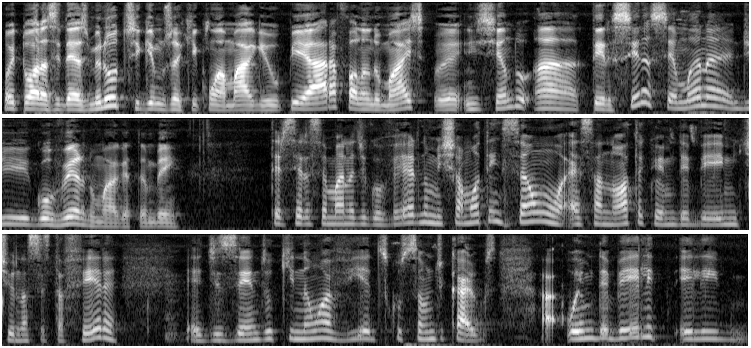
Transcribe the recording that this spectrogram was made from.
8 horas e 10 minutos, seguimos aqui com a Maga e o Piara, falando mais, eh, iniciando a terceira semana de governo, Maga, também. Terceira semana de governo, me chamou a atenção essa nota que o MDB emitiu na sexta-feira, é, dizendo que não havia discussão de cargos. o MDB, ele, ele,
